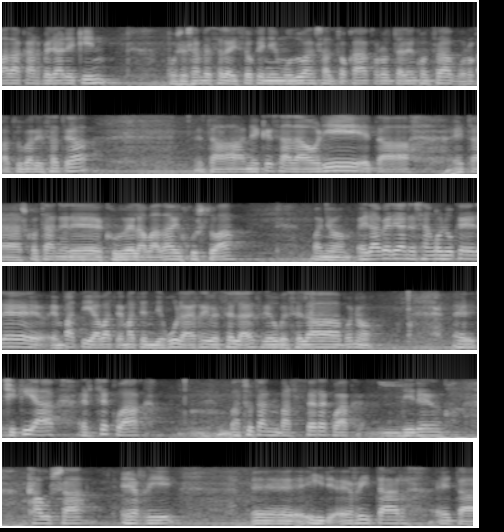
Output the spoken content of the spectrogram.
badakar berarekin, pues esan bezala izokeinen moduan saltoka korrontaren kontra borrokatu behar izatea, eta nekeza da hori, eta, eta askotan ere krudela bada, injustua, baina era berean esango nuke ere empatia bat ematen digula herri bezala, ez, gehu bezala, bueno, e, txikiak, ertzekoak, batzutan barzerrekoak diren kausa, herri, e, herritar eta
